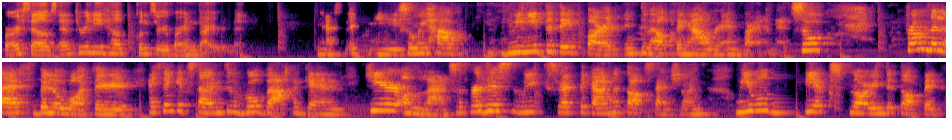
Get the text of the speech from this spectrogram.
for ourselves and to really help conserve our environment. Yes, agree. So we have we need to take part into helping our environment. So from the life below water, I think it's time to go back again here on land. So for this week's Recticana Talk session, we will be exploring the topic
